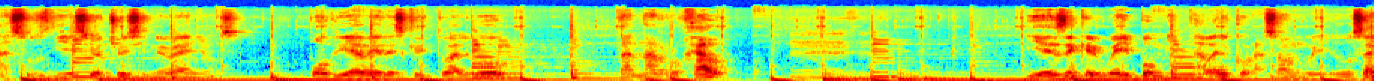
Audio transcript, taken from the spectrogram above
a sus 18, 19 años podría haber escrito algo tan arrojado. Mm, Y es de que el güey vomitaba el corazón, güey. O sea,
